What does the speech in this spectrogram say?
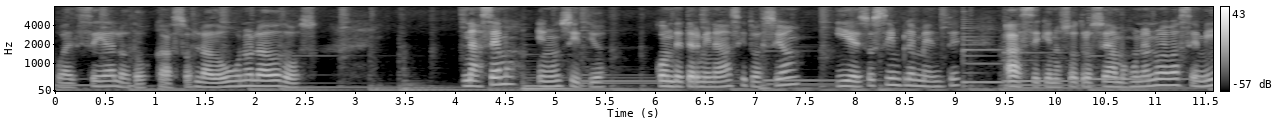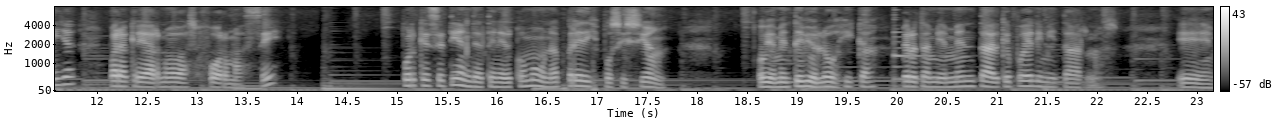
cual sea los dos casos, lado 1, lado 2, nacemos en un sitio con determinada situación y eso simplemente hace que nosotros seamos una nueva semilla para crear nuevas formas, ¿sí? Porque se tiende a tener como una predisposición obviamente biológica, pero también mental que puede limitarnos. Eh,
